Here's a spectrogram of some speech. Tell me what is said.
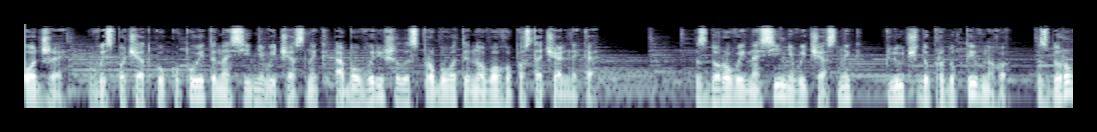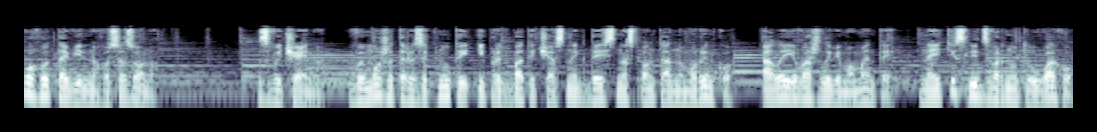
Отже, ви спочатку купуєте насіннєвий часник або вирішили спробувати нового постачальника. Здоровий насіннєвий часник ключ до продуктивного, здорового та вільного сезону. Звичайно, ви можете ризикнути і придбати часник десь на спонтанному ринку, але є важливі моменти, на які слід звернути увагу,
